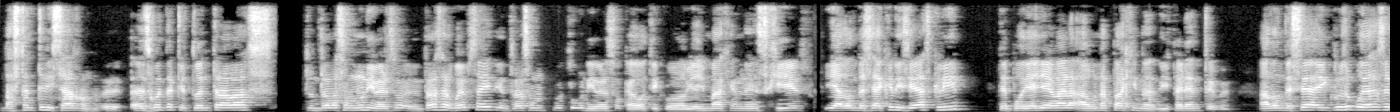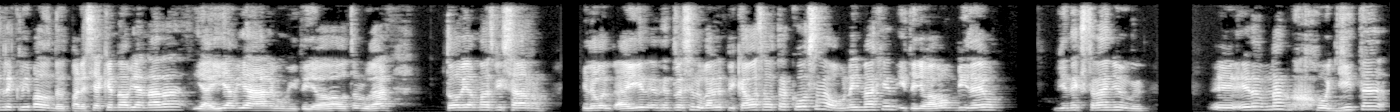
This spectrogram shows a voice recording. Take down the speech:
Bastante bizarro. Eh, haz cuenta que tú entrabas, tú entrabas a un universo, entrabas al website y entrabas a un universo caótico. Había imágenes, GIF, y a donde sea que le hicieras clip, te podía llevar a una página diferente, güey. A donde sea, incluso podías hacerle clip a donde parecía que no había nada y ahí había algo y te llevaba a otro lugar todavía más bizarro. Y luego ahí dentro de ese lugar le picabas a otra cosa o una imagen y te llevaba a un video. Bien extraño, güey. Eh, era una joyita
